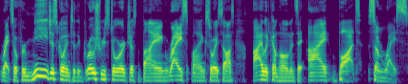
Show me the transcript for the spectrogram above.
Right. So for me, just going to the grocery store, just buying rice, buying soy sauce, I would come home and say, I bought some rice.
